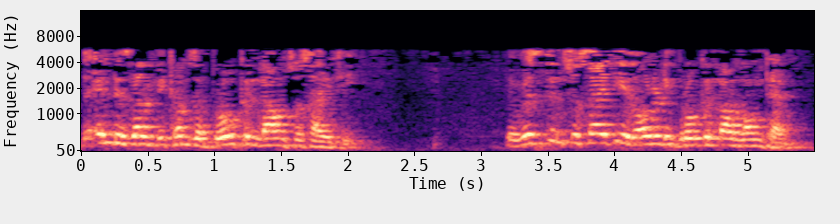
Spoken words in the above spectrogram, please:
the end result becomes a broken down society. The Western society has already broken down long time.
